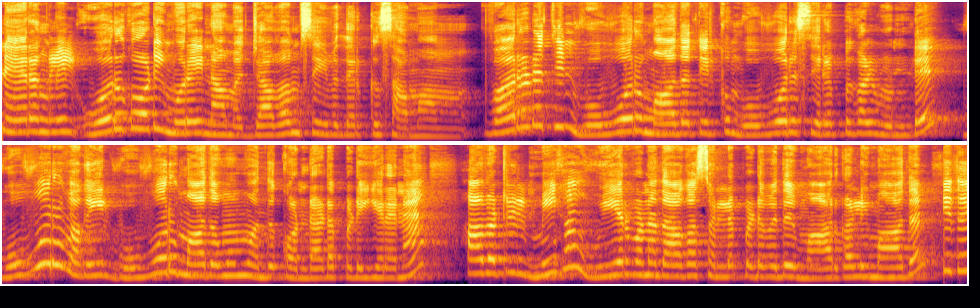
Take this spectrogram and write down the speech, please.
நேரங்களில் ஒரு கோடி முறை நாம ஜபம் செய்வதற்கு சமம். வருடத்தின் ஒவ்வொரு மாதத்திற்கும் ஒவ்வொரு சிறப்புகள் உண்டு. ஒவ்வொரு வகையில் ஒவ்வொரு மாதமும் வந்து கொண்டாடப்படுகிறன. அவற்றில் மிக உயர்வனதாக சொல்லப்படுவது மார்கழி மாதம். இது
